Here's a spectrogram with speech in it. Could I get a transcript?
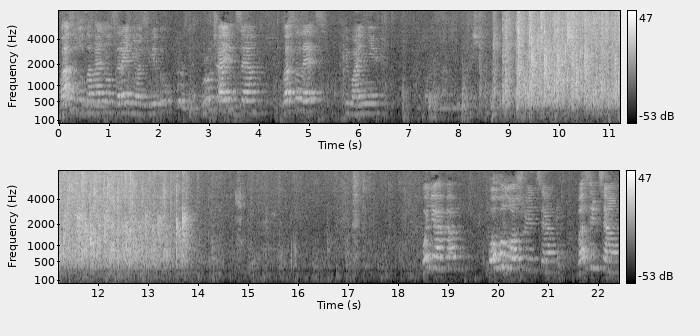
базову загальну середню освіту вручається Василець Іванні. Подяка оголошується Васильцям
